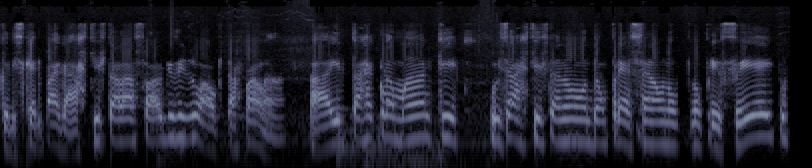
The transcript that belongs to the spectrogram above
que eles querem pagar. Artista lá só audiovisual que tá falando. Aí ele tá reclamando que os artistas não dão pressão no, no prefeito,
